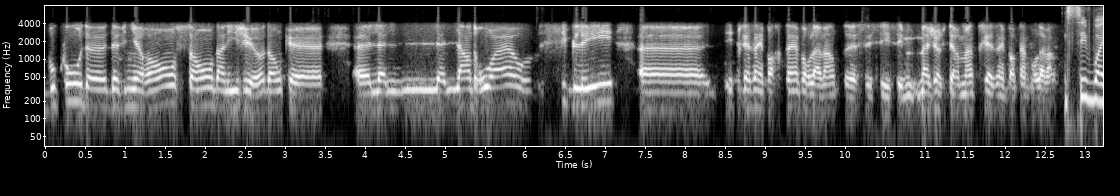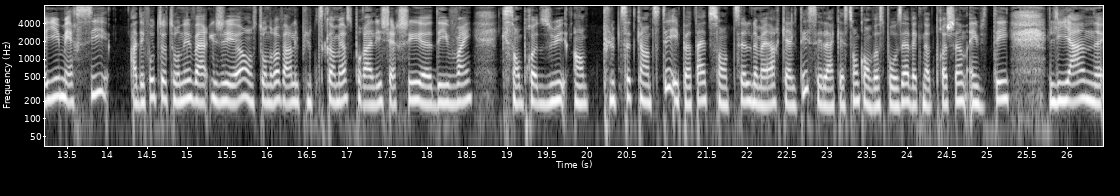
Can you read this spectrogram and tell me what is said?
beaucoup de, de, vignerons sont dans les IGA. Donc, l'endroit ciblé euh, est très important pour la vente. C'est majoritairement très important pour la vente. Steve Boyer, merci. À défaut de se tourner vers IGA, on se tournera vers les plus petits commerces pour aller chercher euh, des vins qui sont produits en plus petite quantité et peut-être sont-ils de meilleure qualité? C'est la question qu'on va se poser avec notre prochaine invitée, Liane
